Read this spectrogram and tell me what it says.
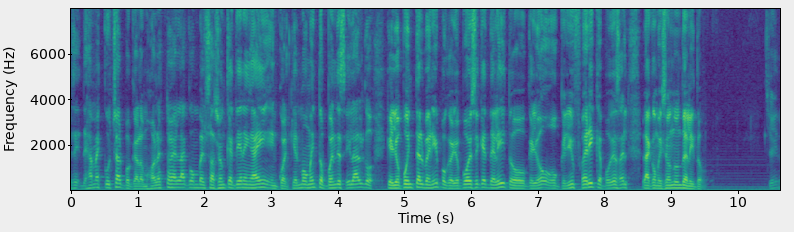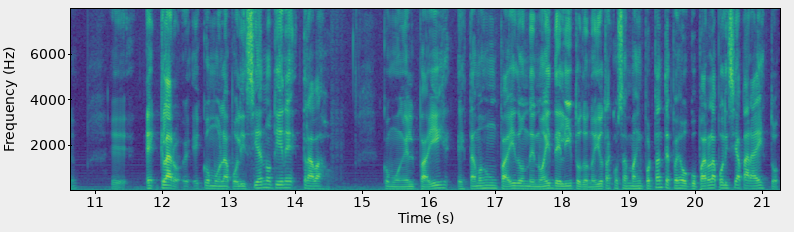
dice, déjame escuchar, porque a lo mejor esto es la conversación que tienen ahí, en cualquier momento pueden decir algo que yo puedo intervenir, porque yo puedo decir que es delito, o que yo, o que yo inferí que podía ser la comisión de un delito. Eh, eh, claro, eh, como la policía no tiene trabajo, como en el país estamos en un país donde no hay delitos, donde hay otras cosas más importantes, pues ocupar a la policía para esto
